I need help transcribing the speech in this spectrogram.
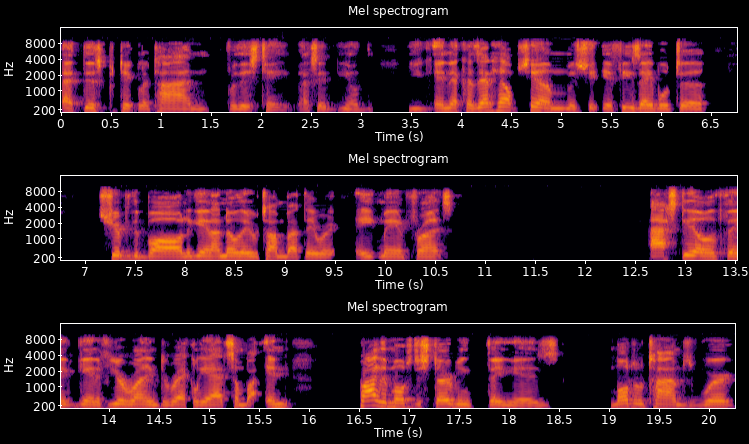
at this particular time for this team. I said, you know, you and that because that helps him if, she, if he's able to strip the ball. And again, I know they were talking about they were eight man fronts. I still think again, if you're running directly at somebody, and probably the most disturbing thing is multiple times we're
